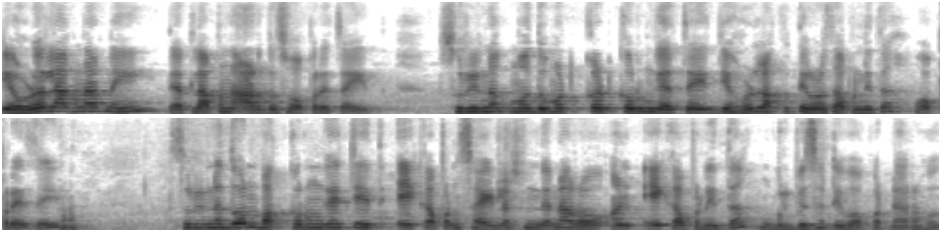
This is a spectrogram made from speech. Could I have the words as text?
एवढं लागणार नाही त्यातलं आपण अर्धच वापरायचं आहे. सुरीनं मधोमध कट करून घ्यायचं आहे. जेवढं लागतं तेवढंच आपण इथं वापरायचं आहे. सुरीनं दोन भाग करून घ्यायचे आहेत. एक आपण साईडला ठेवून देणार आहोत आणि एक आपण इथं गुलपीसाठी वापरणार आहोत.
